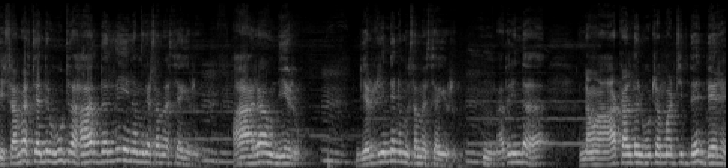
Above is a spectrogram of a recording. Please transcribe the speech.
ಈ ಸಮಸ್ಯೆ ಅಂದರೆ ಊಟದ ಆಹಾರದಲ್ಲಿ ನಮಗೆ ಸಮಸ್ಯೆ ಆಗಿರೋದು. ಆಹಾರ ನೀರು. ಎರಡರಿಂದ ನಮಗೆ ಸಮಸ್ಯೆ ಆಗಿರೋದು. ಹ್ಞೂ ಅದರಿಂದ ನಾವು ಆ ಕಾಲದಲ್ಲಿ ಊಟ ಮಾಡ್ತಿದ್ದೇ ಬೇರೆ.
